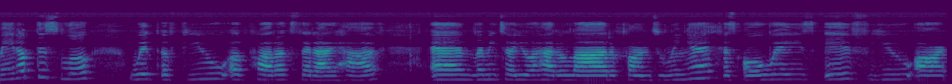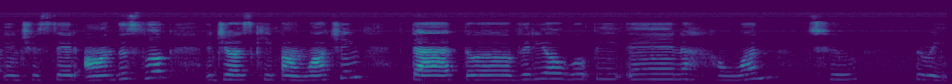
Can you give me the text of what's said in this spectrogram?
made up this look with a few of products that I have and let me tell you, I had a lot of fun doing it. As always, if you are interested on this look, just keep on watching. That the video will be in one, two, three.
